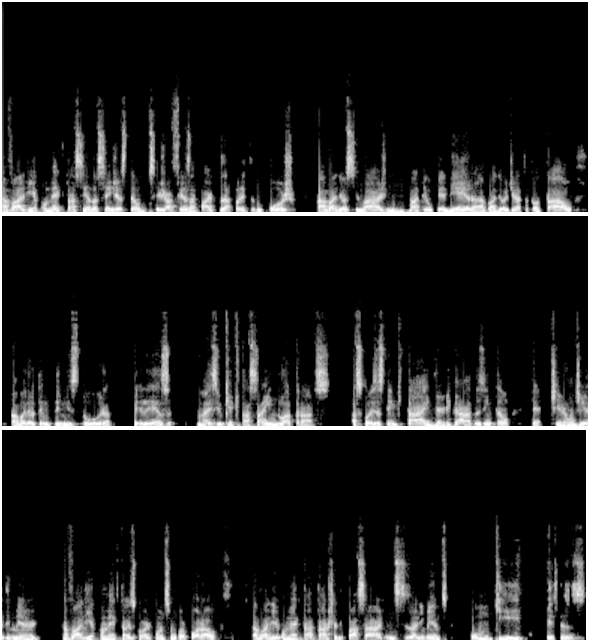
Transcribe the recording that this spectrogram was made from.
Avalia como é que está sendo essa ingestão. Você já fez a parte da frente do coxo, avaliou silagem, bateu peneira, avaliou dieta total, avaliou tempo de mistura, beleza. Mas e o que está saindo lá atrás? As coisas têm que estar tá interligadas. Então, é, tira um dia de merda, avalia como é que está o score de condição corporal, avalia como é que está a taxa de passagem desses alimentos, como que esses,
